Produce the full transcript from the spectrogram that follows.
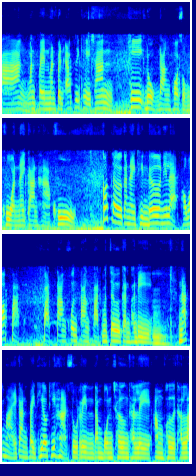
ทาง มันเป็นมันเป็นแอปพลิเคชันที่โด่งดังพอสมควรในการหาคู่ ก็เจอกันใน Tinder นี่แหละ เพราะว่าปัด ปัดต่างคนต่างปัดมาเจอกันพอดีอืมนัดหมายกันไปเที่ยวที่หาดสุรินทร์ตำบลเชิงทะเลอำเภอถล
